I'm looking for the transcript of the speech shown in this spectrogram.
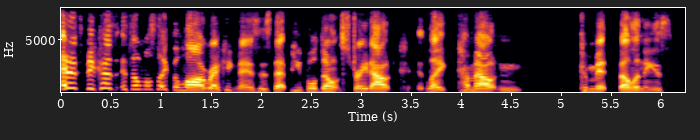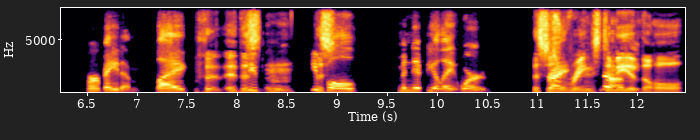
and it's because it's almost like the law recognizes that people don't straight out like come out and commit felonies verbatim. Like This People- Mhm. This- people manipulate words. this just Right. rings to No, I me of the whole.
